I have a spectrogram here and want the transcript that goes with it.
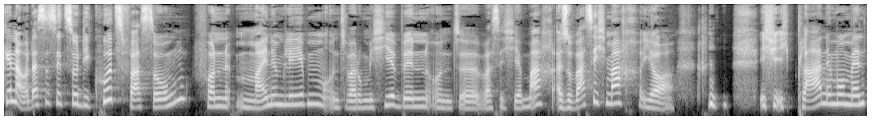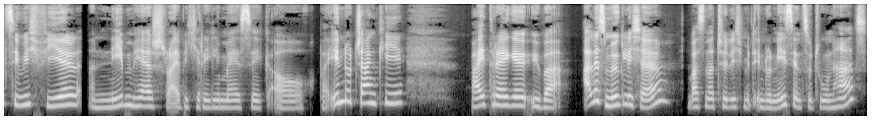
Genau, das ist jetzt so die Kurzfassung von meinem Leben und warum ich hier bin und äh, was ich hier mache. Also was ich mache, ja. ich, ich plane im Moment ziemlich viel. Nebenher schreibe ich regelmäßig auch bei IndoJunkie Beiträge über alles Mögliche, was natürlich mit Indonesien zu tun hat.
